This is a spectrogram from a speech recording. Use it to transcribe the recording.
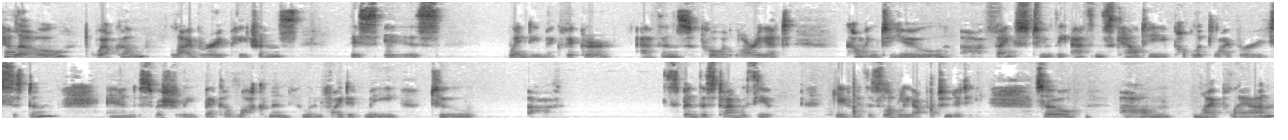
Hello, welcome, library patrons. This is Wendy McVicker, Athens Poet Laureate, coming to you uh, thanks to the Athens County Public Library System, and especially Becca Lockman, who invited me to uh, spend this time with you, gave me this lovely opportunity. So, um, my plan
